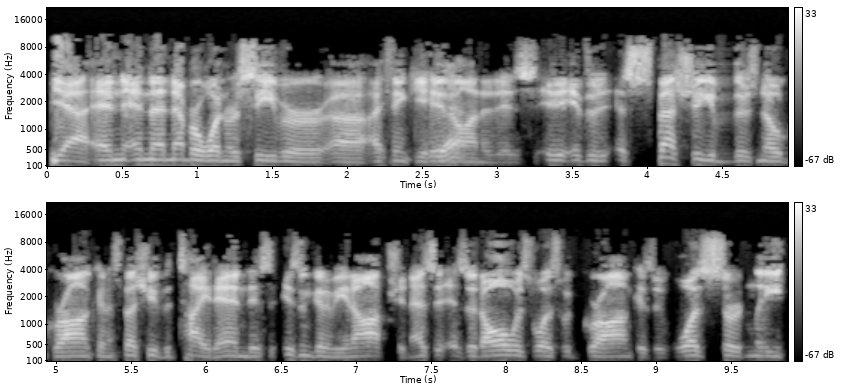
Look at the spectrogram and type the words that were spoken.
Yeah, and and the number one receiver, uh, I think you hit yeah. on it is if especially if there's no Gronk, and especially if the tight end is isn't going to be an option, as as it always was with Gronk, as it was certainly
